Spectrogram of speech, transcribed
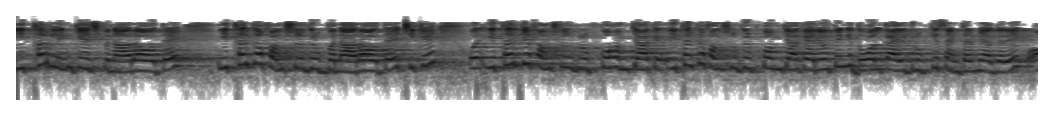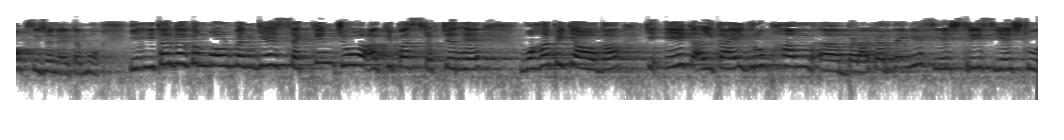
ईथर लिंकेज बना रहा होता है ईथर का फंक्शनल ग्रुप बना रहा होता है, ठीक है? और ईथर के फंक्शनल ग्रुप को हम क्या कह ईथर का फंक्शनल ग्रुप को हम क्या कह रहे होते हैं कि दो अल्काइल ग्रुप के सेंटर में अगर एक ऑक्सीजन एटम हो। ये ईथर का कंपाउंड बन गया है। सेकेंड जो आपके पास स्ट्रक्चर है, वहाँ पे क्या होगा कि एक अल्काइल ग्रुप हम बड़ा कर देंगे। C H three C H two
